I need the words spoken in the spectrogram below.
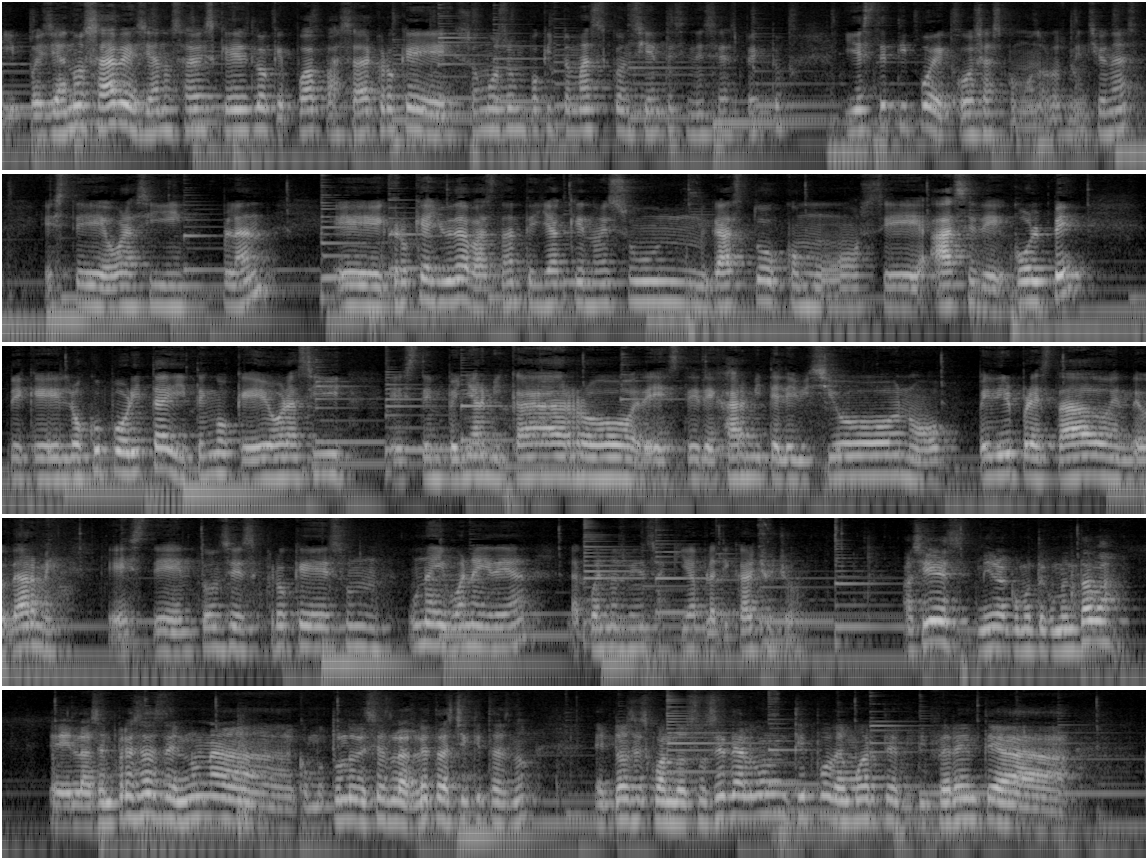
y pues ya no sabes, ya no sabes qué es lo que pueda pasar. Creo que somos un poquito más conscientes en ese aspecto y este tipo de cosas como nos los mencionas, este ahora sí plan, eh, creo que ayuda bastante ya que no es un gasto como se hace de golpe, de que lo ocupo ahorita y tengo que ahora sí este, empeñar mi carro, este, dejar mi televisión o pedir prestado, endeudarme. Este, entonces creo que es una buena idea la cual nos vienes aquí a platicar, Chucho. Así es, mira, como te comentaba, eh, las empresas en una, como tú lo decías, las letras chiquitas, ¿no? Entonces cuando sucede algún tipo de muerte diferente a,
